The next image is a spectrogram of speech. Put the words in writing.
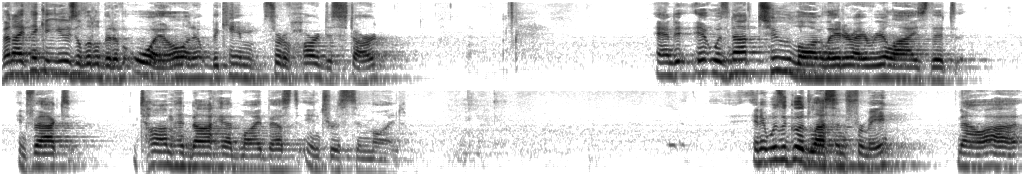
Then I think it used a little bit of oil, and it became sort of hard to start. And it was not too long later I realized that, in fact, Tom had not had my best interests in mind. And it was a good lesson for me. Now, uh,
